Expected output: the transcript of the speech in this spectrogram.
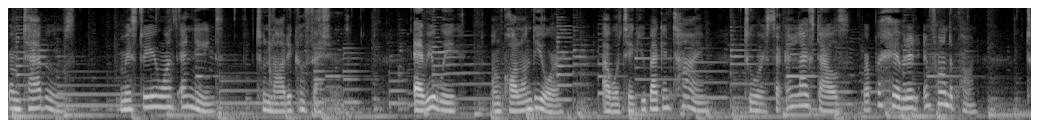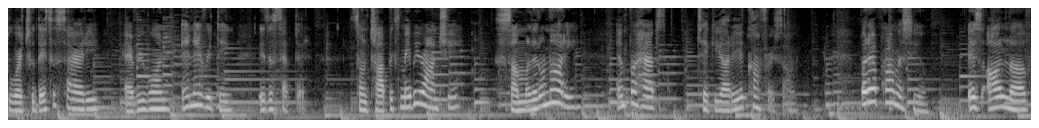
From taboos, mystery wants and needs, to naughty confessions. Every week on Call on Dior, I will take you back in time to where certain lifestyles were prohibited and frowned upon, to where today's society, everyone and everything is accepted. Some topics may be raunchy, some a little naughty, and perhaps take you out of your comfort zone. But I promise you, it's all love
